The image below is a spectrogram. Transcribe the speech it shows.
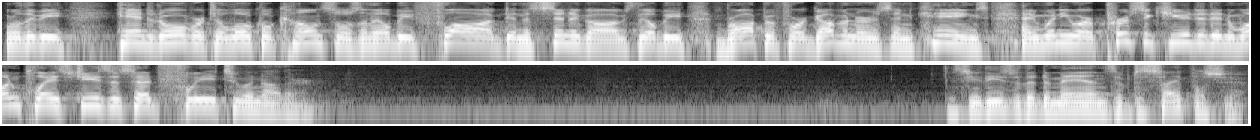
Where they'll be handed over to local councils and they'll be flogged in the synagogues. They'll be brought before governors and kings. And when you are persecuted in one place, Jesus said, flee to another. You see, these are the demands of discipleship.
